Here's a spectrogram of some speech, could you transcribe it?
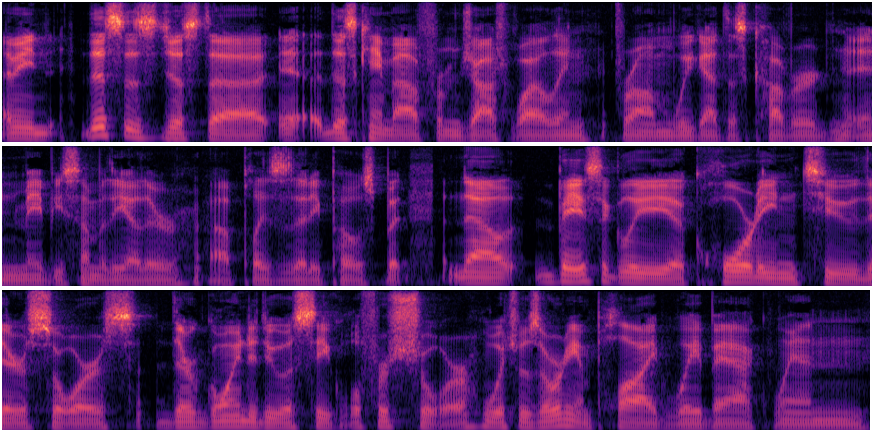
I mean, this is just uh, this came out from Josh Wilding from We Got This Covered, and maybe some of the other uh, places that he posts. But now, basically, according to their source, they're going to do a sequel for sure, which was already implied way back when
